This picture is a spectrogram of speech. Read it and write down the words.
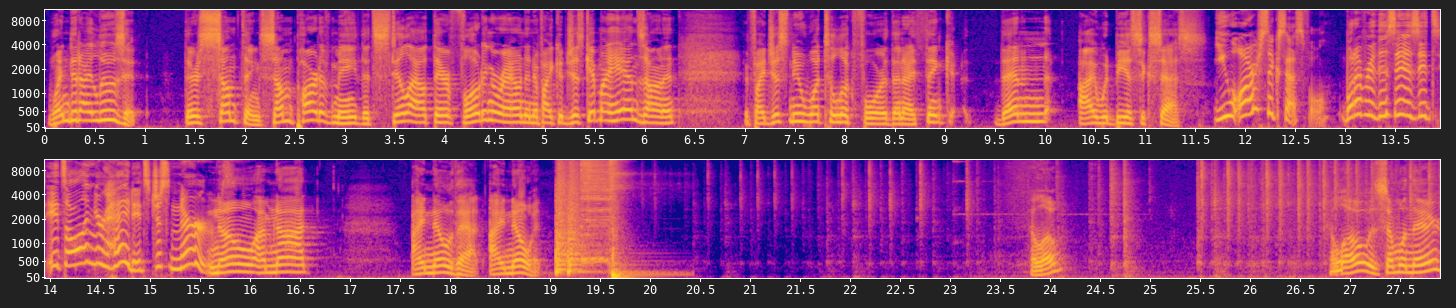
When did I lose it? There's something, some part of me that's still out there floating around, and if I could just get my hands on it, if I just knew what to look for, then I think, then I would be a success. You are successful. Whatever this is, it's it's all in your head. It's just nerves. No, I'm not. I know that. I know it. Hello? Hello? Is someone there?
